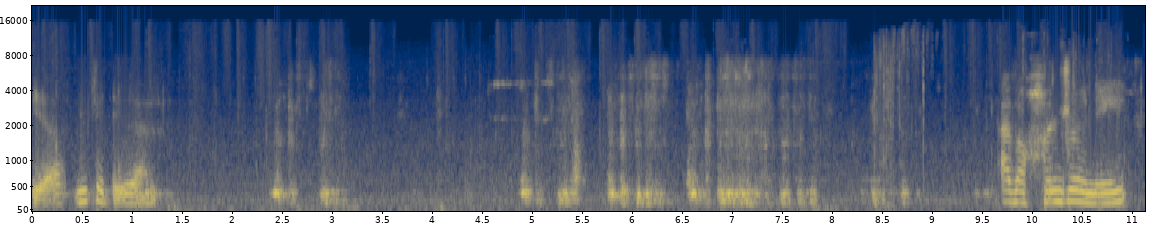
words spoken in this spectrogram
Yeah, you could do that. I have a 108. Don't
